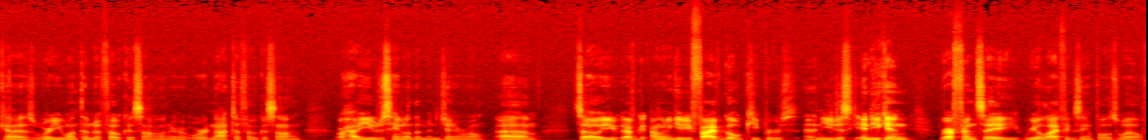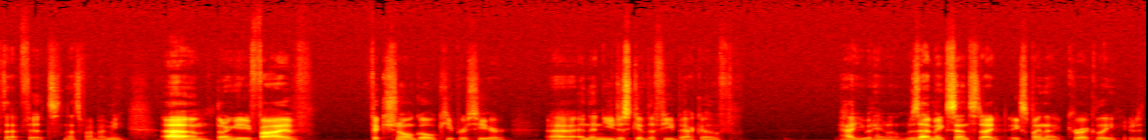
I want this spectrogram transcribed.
kind of where you want them to focus on or, or not to focus on, or how you just handle them in general. Um, so you, I've, I'm going to give you five goalkeepers, and you just and you can reference a real life example as well if that fits. That's fine by me. Um, but I'm going to give you five fictional goalkeepers here, uh, and then you just give the feedback of how you would handle them. Does that make sense? Did I explain that correctly? Did-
